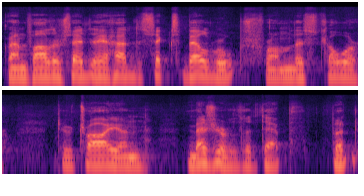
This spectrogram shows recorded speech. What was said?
Grandfather said they had six bell ropes from this tower to try and measure the depth, but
